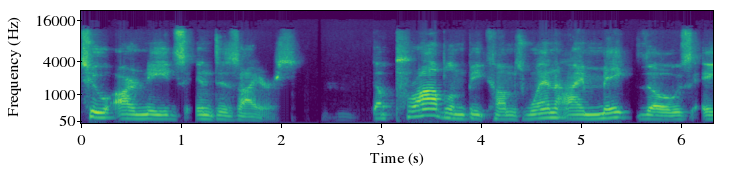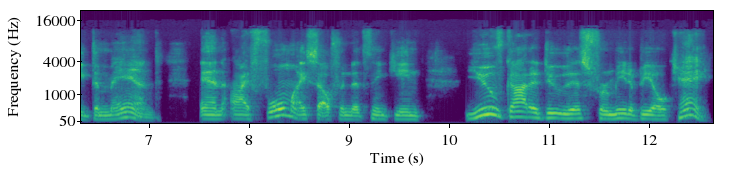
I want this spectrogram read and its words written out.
to our needs and desires. The problem becomes when I make those a demand and I fool myself into thinking, You've got to do this for me to be okay.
